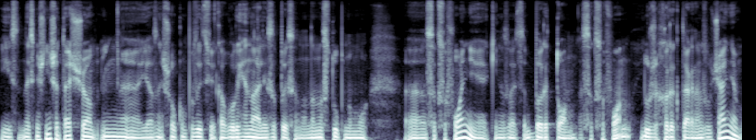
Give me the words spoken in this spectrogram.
І найсмішніше те, що е, я знайшов композицію, яка в оригіналі записана на наступному саксофоні, який називається баритон саксофон, дуже характерним звучанням.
